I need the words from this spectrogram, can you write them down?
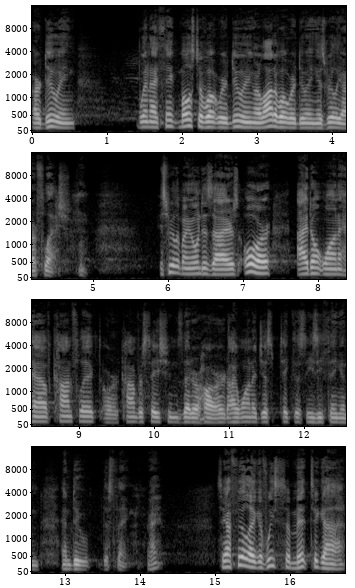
are doing when I think most of what we're doing, or a lot of what we're doing, is really our flesh. It's really my own desires, or I don't want to have conflict or conversations that are hard. I want to just take this easy thing and, and do this thing, right? See, I feel like if we submit to God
